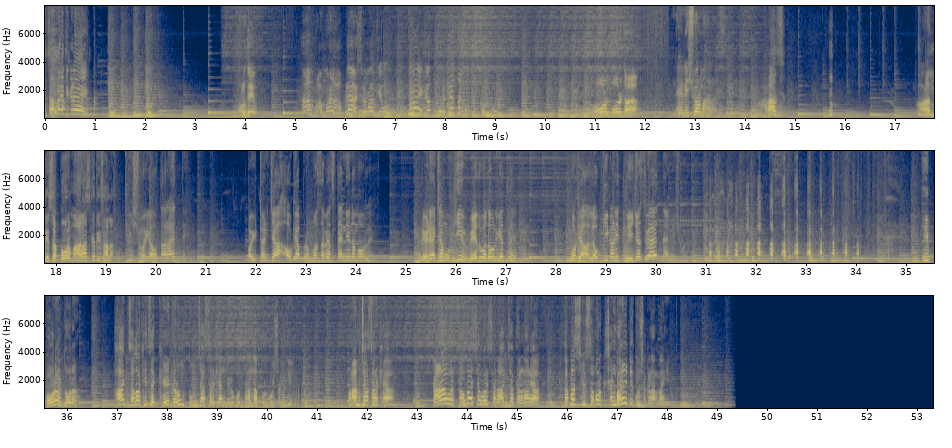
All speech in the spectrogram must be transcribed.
चाललंय तिकडे? गुरुदेव हा ब्राह्मण आपल्या आश्रमात येऊन तुला एका पोरट्याचं कौतुक करतोय. कोण पोरटा? ज्ञानेश्वर महाराज. महाराज? तो आळंदीचा पोर महाराज कधी झाला? ईश्वरी अवतार आहेत ते. पैठणच्या अवघ्या ब्रह्मसभेस त्यांनी नमवलंय. रेड्याच्या मुखी वेद वदवून घेतले. मोठे अलौकिक आणि तेजस्वी आहेत ज्ञानेश्वर. ही पोर टोर हा चलाखीचे खेळ करून तुमच्यासारख्या निर्बुद्धांना भुलवू शकतील. पण आमच्यासारख्या काळावर चौदाशे वर्ष राज्य करणाऱ्या तपस्वी समोर क्षणभरही टिकू शकणार नाहीत.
